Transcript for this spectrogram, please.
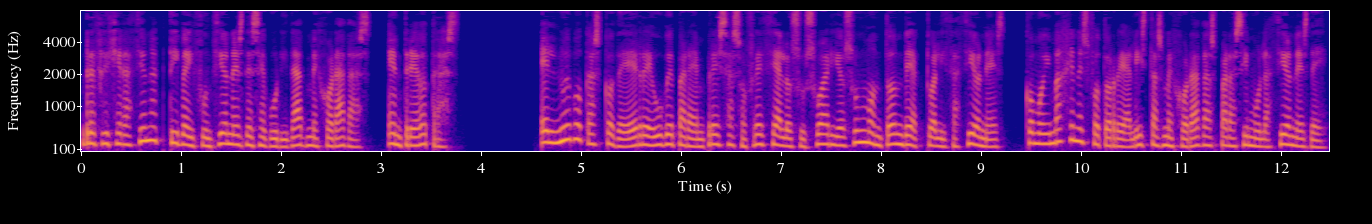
refrigeración activa y funciones de seguridad mejoradas, entre otras. El nuevo casco de RV para empresas ofrece a los usuarios un montón de actualizaciones, como imágenes fotorrealistas mejoradas para simulaciones de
